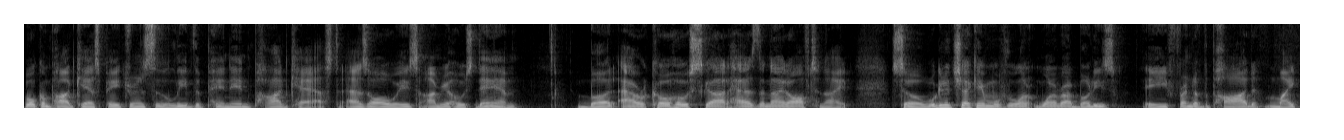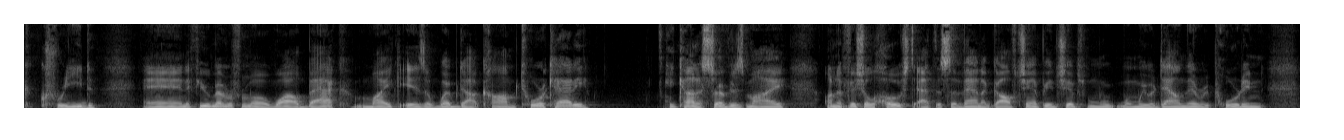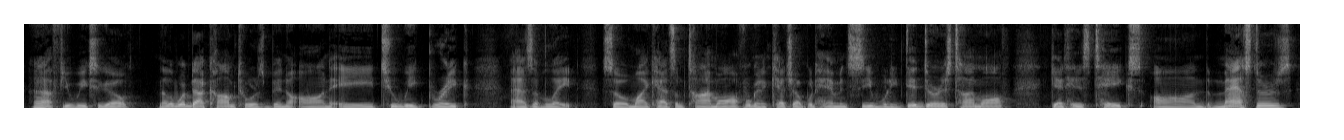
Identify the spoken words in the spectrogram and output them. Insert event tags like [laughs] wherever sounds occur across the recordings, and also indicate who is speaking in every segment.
Speaker 1: Welcome, podcast patrons, to the Leave the Pin In podcast. As always, I'm your host, Dan, but our co host, Scott, has the night off tonight. So we're going to check in with one of our buddies, a friend of the pod, Mike Creed. And if you remember from a while back, Mike is a web.com tour caddy. He kind of served as my unofficial host at the Savannah Golf Championships when we were down there reporting uh, a few weeks ago. Now, the Web.com tour has been on a two week break as of late. So, Mike had some time off. We're going to catch up with him and see what he did during his time off, get his takes on the Masters,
